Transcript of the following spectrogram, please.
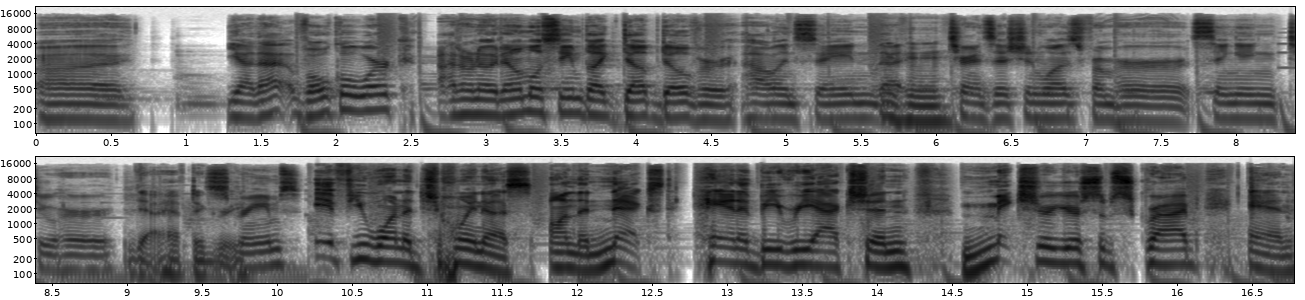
Uh yeah, that vocal work, I don't know, it almost seemed like dubbed over how insane that transition was from her singing to her yeah i have to agree screams. If you want to join us on the next Hanabie reaction, make sure you're subscribed and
